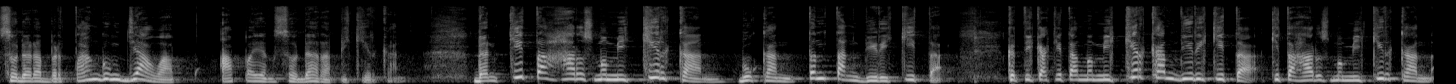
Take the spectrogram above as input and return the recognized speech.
Saudara bertanggung jawab apa yang saudara pikirkan. Dan kita harus memikirkan bukan tentang diri kita Ketika kita memikirkan diri kita, kita harus memikirkan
